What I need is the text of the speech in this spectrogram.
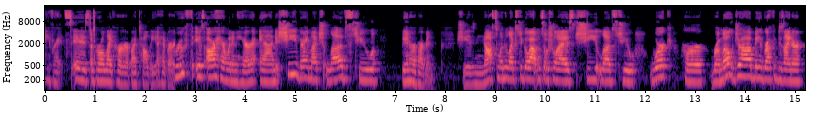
favorites, is A Girl Like Her by Talia Hibbert. Ruth is our heroine in here, and she very much loves to be in her apartment. She is not someone who likes to go out and socialize. She loves to work her remote job being a graphic designer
